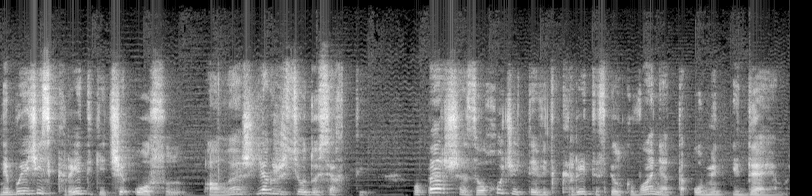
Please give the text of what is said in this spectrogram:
не боячись критики чи осуду. Але ж як же цього досягти? По-перше, заохочуйте відкрите спілкування та обмін ідеями.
